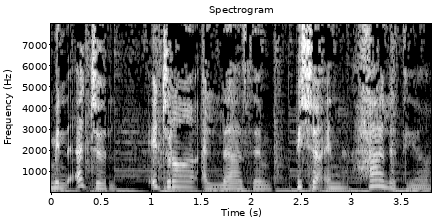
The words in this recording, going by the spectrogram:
من أجل إجراء اللازم بشأن حالتها.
